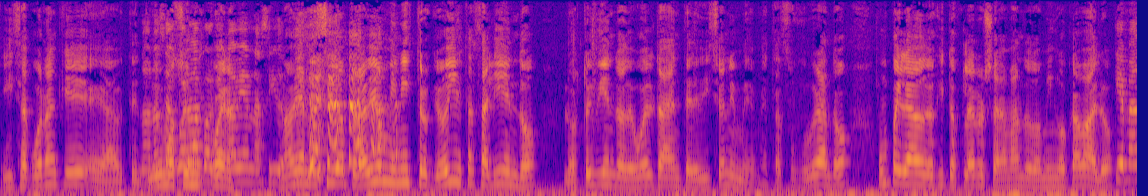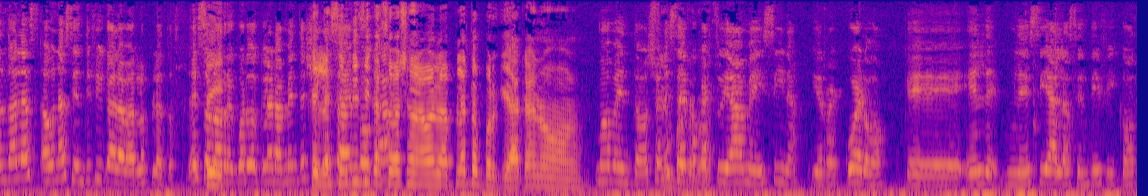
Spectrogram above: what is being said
Y se acuerdan que eh, No, no se acuerdan un porque bueno, no habían nacido. no habían nacido, pero había un ministro que hoy está saliendo, lo estoy viendo de vuelta en televisión y me, me está sufragando, un pelado de ojitos claros llamando Domingo Cavallo. que mandó a, las- a una científica a lavar los platos. Eso Sí. lo recuerdo claramente. Yo Que las científicas época, se vayan a lavar la plata porque acá no... momento, yo en esa época cosa. estudiaba medicina y recuerdo que él de- le decía a los científicos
